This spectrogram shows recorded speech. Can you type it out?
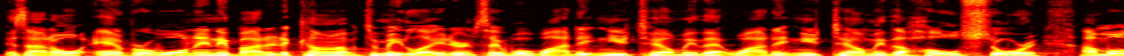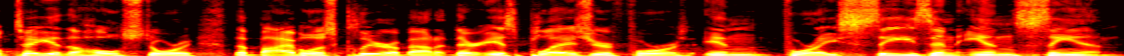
is I don't ever want anybody to come up to me later and say, Well, why didn't you tell me that? Why didn't you tell me the whole story? I'm going to tell you the whole story. The Bible is clear about it. There is pleasure for, in, for a season in sin.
